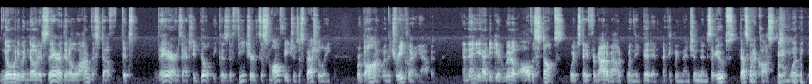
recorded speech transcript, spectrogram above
nobody would notice there that a lot of the stuff that's there is actually built because the features the small features especially were gone when the tree clearing happened. And then you had to get rid of all the stumps, which they forgot about when they did it. I think we mentioned, and it's like, oops, that's going to cost a little more than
